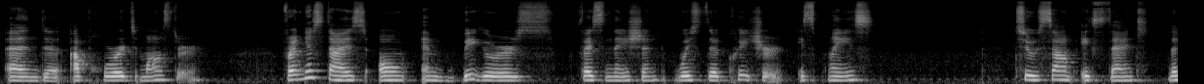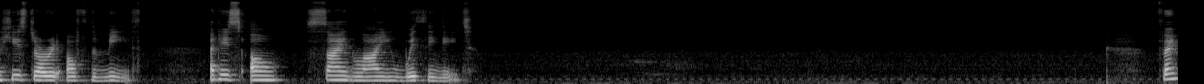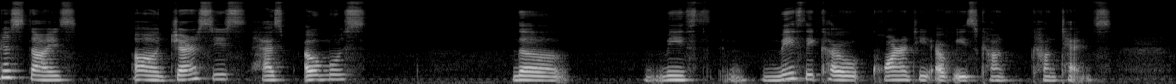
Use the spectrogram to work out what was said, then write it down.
and abhorred monster. Frankenstein's own ambiguous fascination with the creature explains to some extent the history of the myth and his own side lying within it. Frankenstein's uh, genesis has almost the myth, mythical quality of its con contents.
